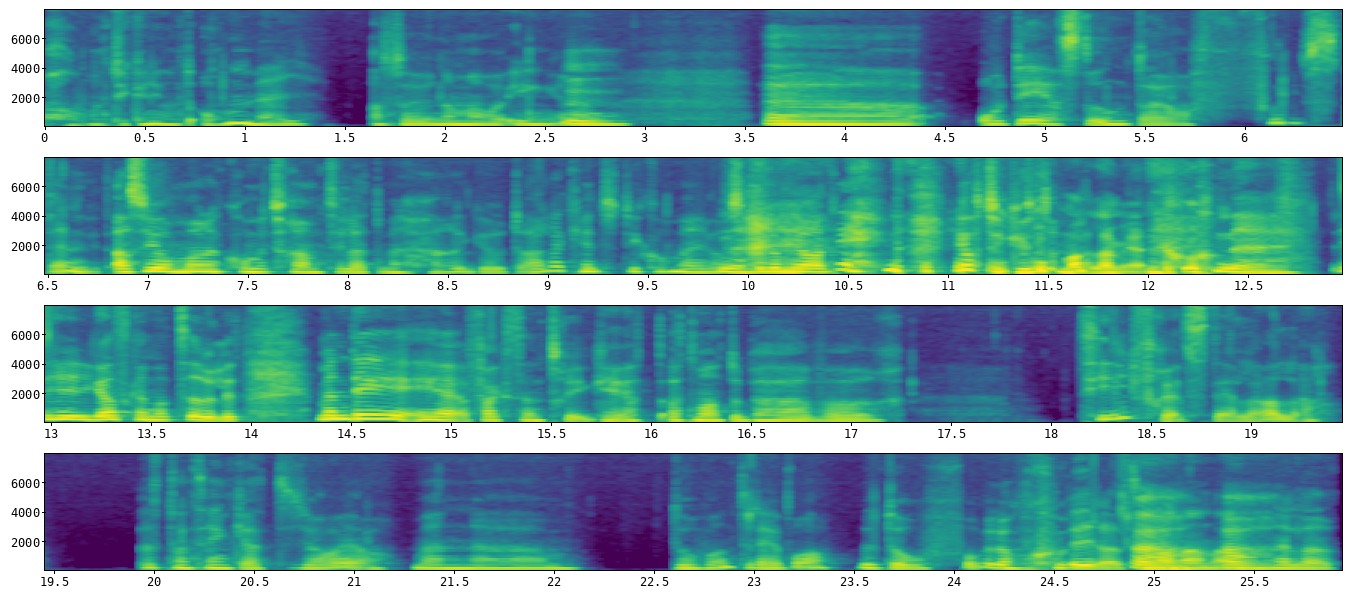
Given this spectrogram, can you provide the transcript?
Åh, hon tycker nog inte om mig. Alltså när man var yngre. Mm. Eh, och det struntar jag fullständigt. Alltså jag, man har kommit fram till att men herregud, alla kan inte tycka om mig. Varför skulle de göra det? Jag tycker inte om alla människor. Nej. Det är ganska naturligt. Men det är faktiskt en trygghet att man inte behöver tillfredsställa alla. Utan tänka att ja, ja, men eh, då var inte det bra. Då får väl de gå vidare till Ja, någon annan. ja. Eller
